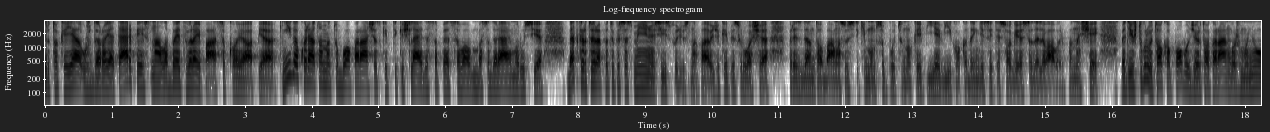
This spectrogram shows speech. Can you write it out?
Ir tokioje uždaroje terpėje jis na, labai atvirai pasakojo apie knygą, kurią tuo metu buvo parašęs, kaip tik išleidęs apie savo ambasadoriavimą Rusijoje, bet kartu ir apie tokius asmeninius įspūdžius. Na, pavyzdžiui, kaip jis ruošė prezidento Obama susitikimams su Putinu, kaip jie vyko, kadangi jisai tiesiog juose dalyvavo ir panašiai. Bet iš tikrųjų tokio pobūdžio ir tokio rango žmonių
